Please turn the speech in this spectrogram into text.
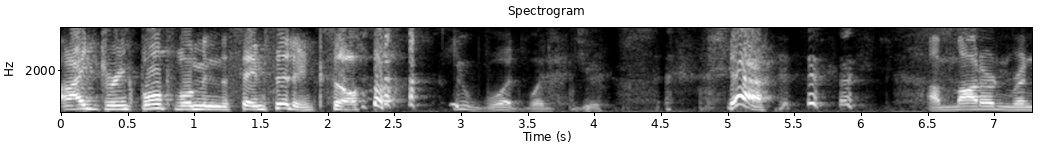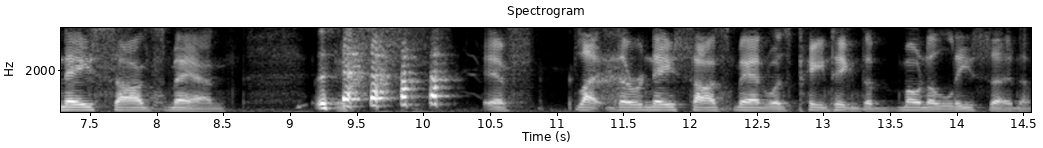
I drink both of them in the same sitting. So you would, would you? yeah. A modern Renaissance man. If, if like the Renaissance man was painting the Mona Lisa in a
